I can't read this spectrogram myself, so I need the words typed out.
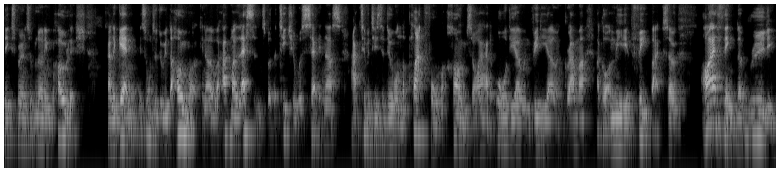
the experience of learning Polish and again, it's all to do with the homework. You know, I had my lessons, but the teacher was setting us activities to do on the platform at home. So I had audio and video and grammar. I got immediate feedback. So I think that really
